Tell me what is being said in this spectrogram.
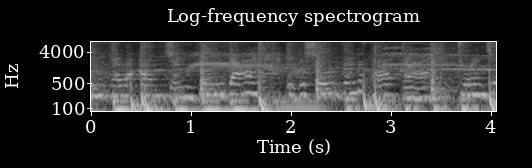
离开了安全地带，一个手中的徘徊，突然间。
